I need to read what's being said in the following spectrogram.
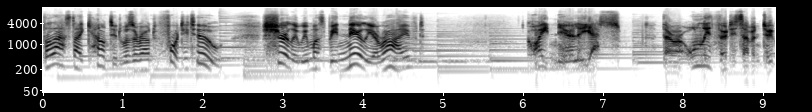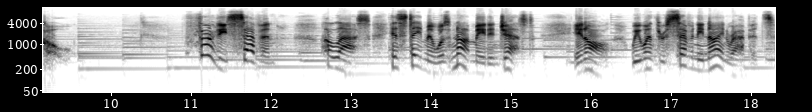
The last I counted was around 42. Surely we must be nearly arrived. Quite nearly, yes. There are only 37 to go. 37? Alas, his statement was not made in jest. In all, we went through 79 rapids.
